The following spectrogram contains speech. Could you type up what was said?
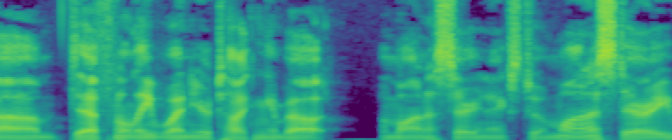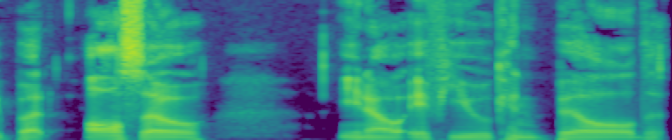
um, definitely when you're talking about a monastery next to a monastery, but also, you know, if you can build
